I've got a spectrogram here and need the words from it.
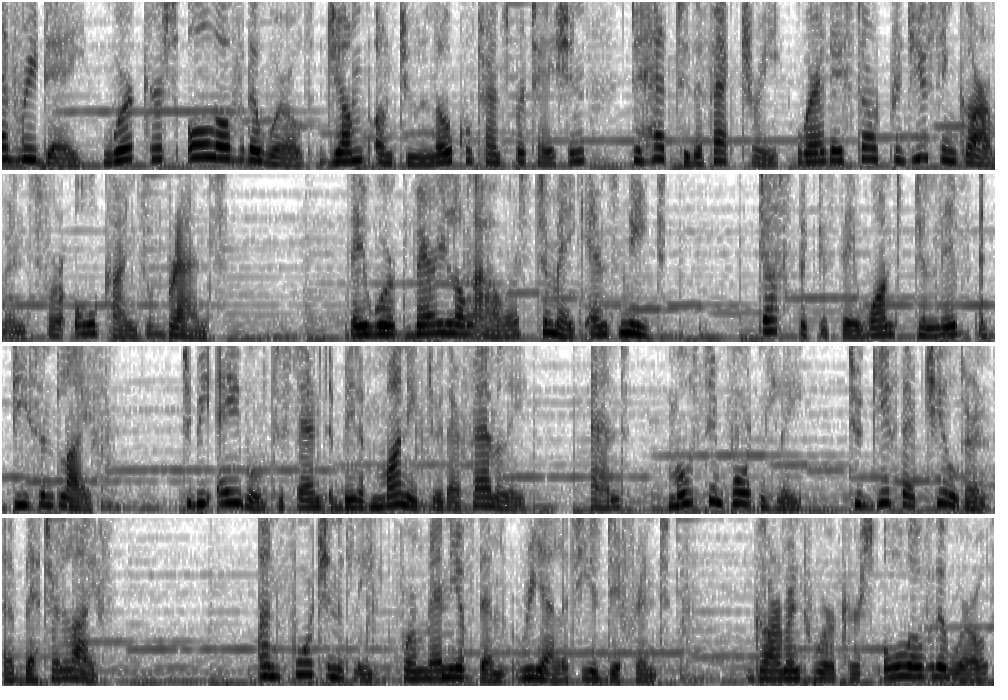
Every day, workers all over the world jump onto local transportation to head to the factory where they start producing garments for all kinds of brands. They work very long hours to make ends meet, just because they want to live a decent life, to be able to send a bit of money to their family, and, most importantly, to give their children a better life. Unfortunately, for many of them, reality is different. Garment workers all over the world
